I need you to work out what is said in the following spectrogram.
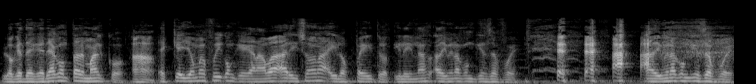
Lo que te quería contar, Marco, Ajá. es que yo me fui con que ganaba Arizona y los Patriots. Y la INA, adivina con quién se fue. adivina con quién se fue.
